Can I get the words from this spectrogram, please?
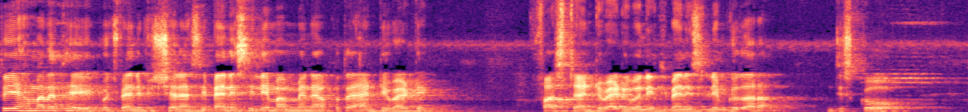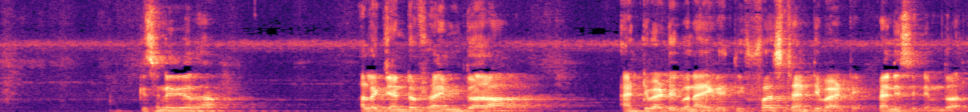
तो ये हमारे थे कुछ बेनिफिशियल ऐसी पेनिसिलियम मैंने आपको बताया एंटीबायोटिक फ़र्स्ट एंटीबायोटिक बनी थी पेनिसिलियम के द्वारा, जिसको किसने दिया था? अलेक्जेंडर फ्राइमिंग द्वारा एंटीबायोटिक बनाई गई थी, फ़र्स्ट एंटीबायोटिक पेनिसिलियम द्वारा।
